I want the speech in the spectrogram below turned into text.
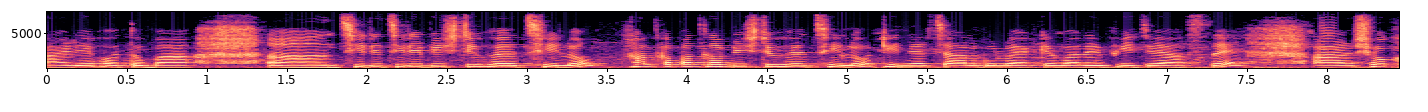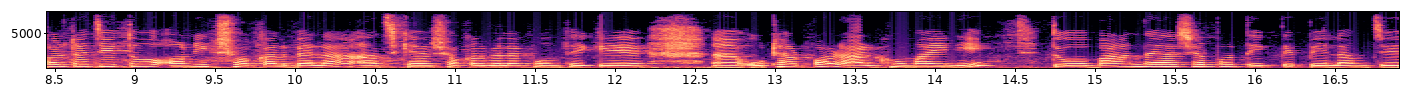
বাইরে হয়তো বা ঝিরিঝিরি বৃষ্টি হয়েছিল। হালকা পাতলা বৃষ্টি হয়েছিল, টিনের চালগুলো একেবারে ভিজে আছে। আর সকালটা যেহেতু অনেক সকালবেলা, আজকে আর সকালবেলা ঘুম থেকে ওঠার পর আর ঘুমাইনি তো বারান্দায় আসার পর দেখতে পেলাম যে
